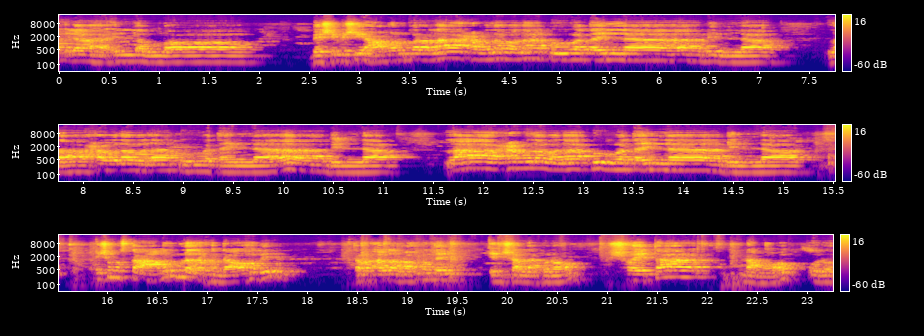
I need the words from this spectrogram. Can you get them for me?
ইলাহা ইল্লাল্লাহ বেশি বেশি আমল করা, লা লা এই সমস্ত আমলগুলো যখন দেওয়া হবে, তখন আল্লাহর রহমতে ইনশাল্লাহ কোনো শয়তান নামক কোনো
